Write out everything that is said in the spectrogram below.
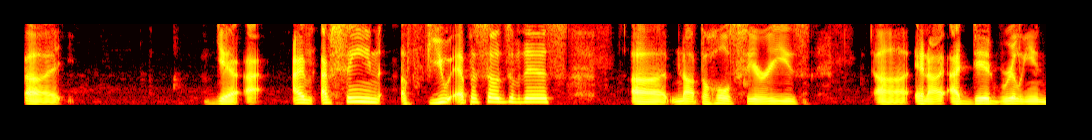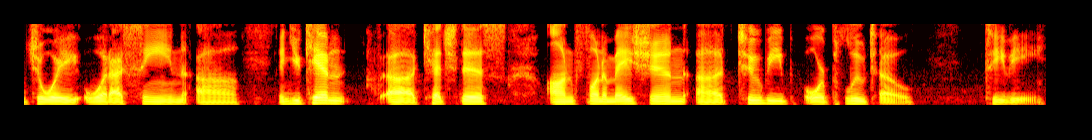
uh yeah I, i've i've seen a few episodes of this uh not the whole series uh and i i did really enjoy what i seen uh and you can uh catch this on funimation uh tubi or pluto tv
